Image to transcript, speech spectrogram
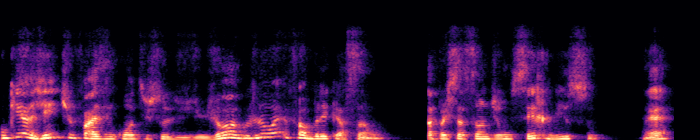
O que a gente faz enquanto estúdio de jogos não é fabricação, a prestação de um serviço, né?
